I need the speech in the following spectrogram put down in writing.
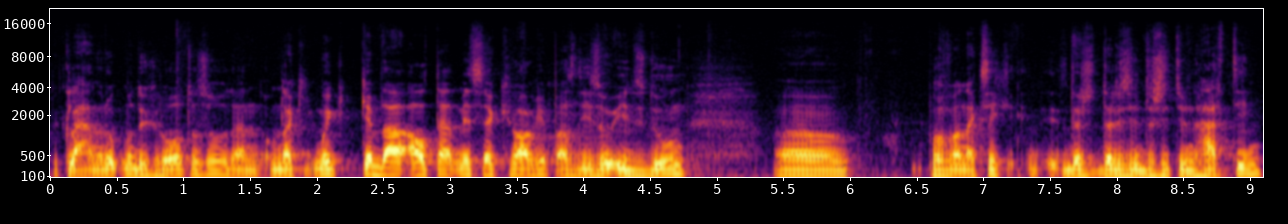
de kleine ook, maar de grote zo. Dan, omdat ik, maar ik, heb dat altijd met dat ik graag heb, als die zoiets doen, eh, waarvan ik zeg, er, er, is, er zit hun hart in,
